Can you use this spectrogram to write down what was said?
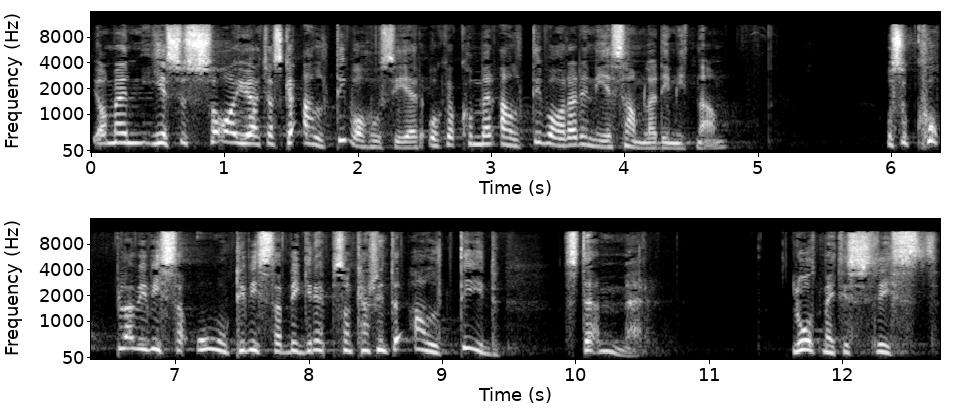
Ja men Jesus sa ju att jag ska alltid vara hos er och jag kommer alltid vara där ni är samlade i mitt namn. Och så kopplar vi vissa ord till vissa begrepp som kanske inte alltid stämmer. Låt mig till sist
